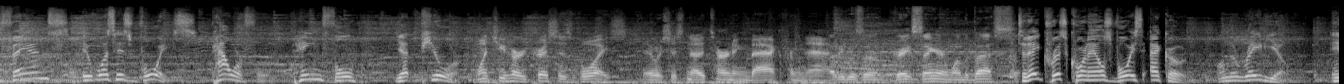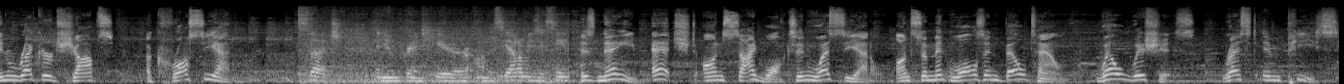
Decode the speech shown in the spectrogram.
fans, it was his voice, powerful, painful yet pure. Once you heard Chris's voice, there was just no turning back from that. I think he's a great singer and one of the best. Today, Chris Cornell's voice echoed on the radio, in record shops across Seattle. Such an imprint here on the Seattle music scene. His name etched on sidewalks in West Seattle, on cement walls in Belltown. Well wishes, rest in peace,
